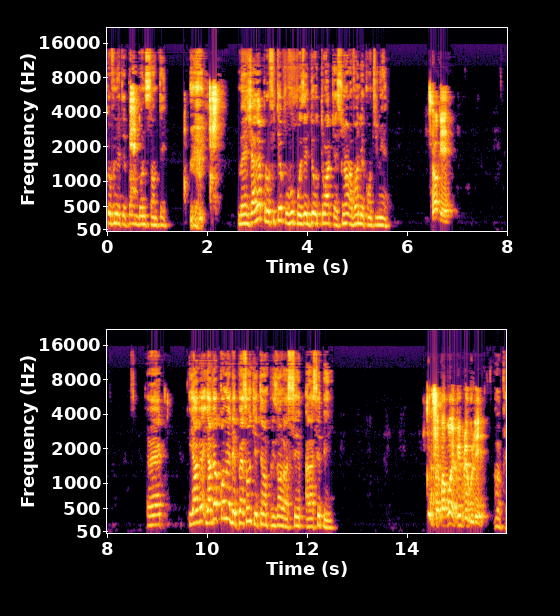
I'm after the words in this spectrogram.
que vous n'étiez pas en bonne santé. Mais j'allais profiter pour vous poser deux ou trois questions avant de continuer. Ok. Euh, il y avait, il y avait combien de personnes qui étaient en prison à la, C- à la CPI C'est Gbagbo et puis Blé Goudé. Ok.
